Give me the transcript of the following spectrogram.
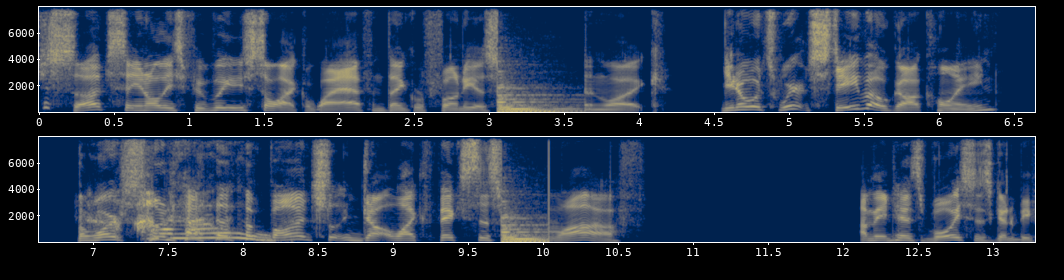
Just sucks seeing all these people used to like laugh and think were funny as and like you know what's weird? Steve O got clean. The worst one out of the bunch got like fixed his life. I mean his voice is gonna be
